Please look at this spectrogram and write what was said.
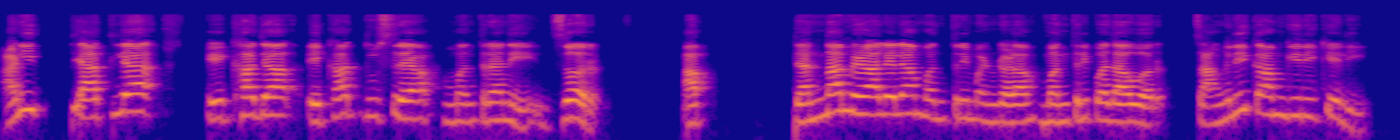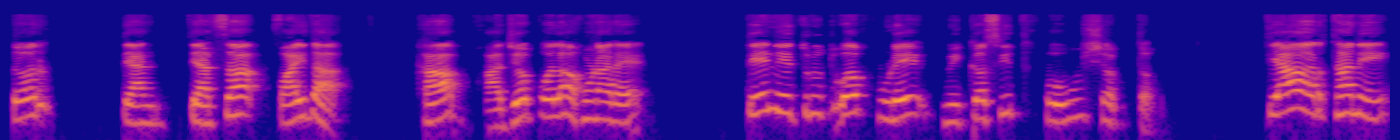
आणि त्यातल्या एखाद्या एखाद दुसऱ्या मंत्र्याने जर आप त्यांना मिळालेल्या मंत्रिमंडळा मंत्रिपदावर चांगली कामगिरी केली तर त्या- त्याचा फायदा हा भाजपला होणार आहे. ते नेतृत्व पुढे विकसित होऊ शकतं. त्या अर्थाने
